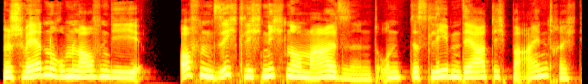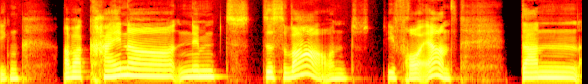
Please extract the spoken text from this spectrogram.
Beschwerden rumlaufen, die offensichtlich nicht normal sind und das Leben derartig beeinträchtigen, aber keiner nimmt das wahr und die Frau ernst, dann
